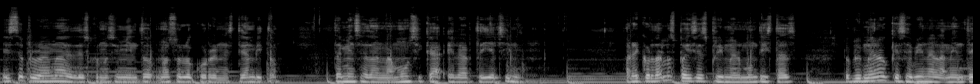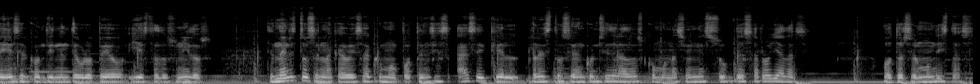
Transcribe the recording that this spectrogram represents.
este problema de desconocimiento no solo ocurre en este ámbito, también se da en la música, el arte y el cine. Al recordar los países primermundistas, lo primero que se viene a la mente es el continente europeo y Estados Unidos. Tener estos en la cabeza como potencias hace que el resto sean considerados como naciones subdesarrolladas o tercermundistas.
